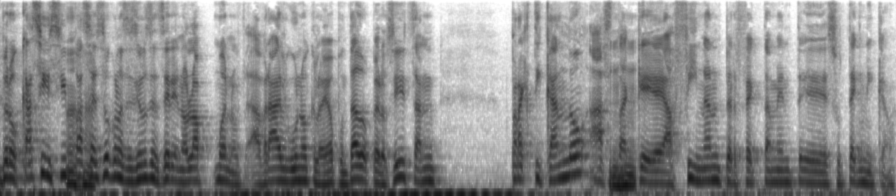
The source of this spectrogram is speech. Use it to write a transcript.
Pero casi sí pasa eso con asesinos en serie. No lo, bueno, habrá alguno que lo haya apuntado, pero sí están practicando hasta que afinan perfectamente su técnica.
